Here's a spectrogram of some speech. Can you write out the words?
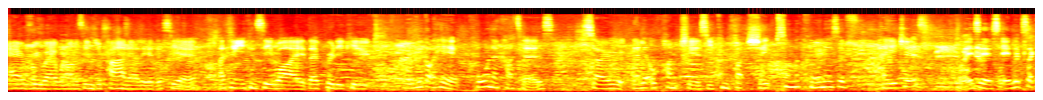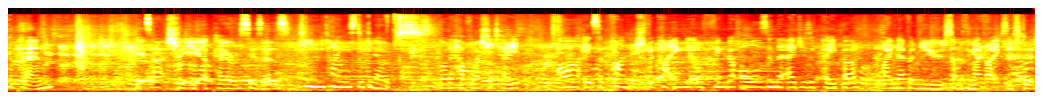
everywhere when I was in Japan earlier this year. I think you can see why they're pretty cute. What have we got here? Corner cutters. So they're little punches. You can cut shapes on the corners of pages. What is this? It looks like a pen. It's actually a pair of scissors. Teeny tiny sticky notes. Gotta have washi tape. Ah, it's a punch for cutting little finger holes in the edges of paper. I never knew something like that existed.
